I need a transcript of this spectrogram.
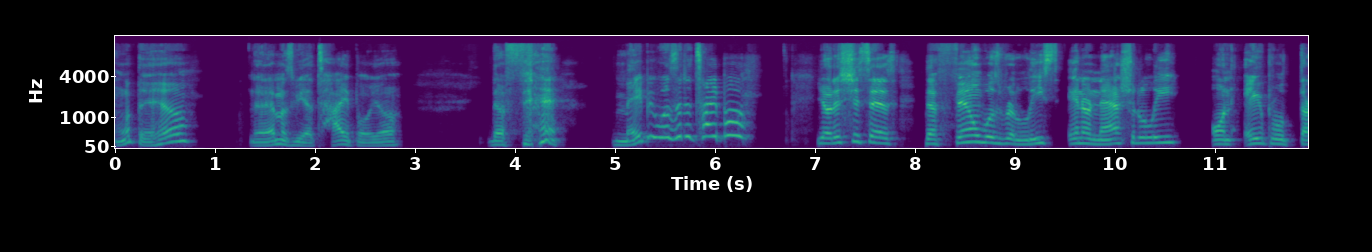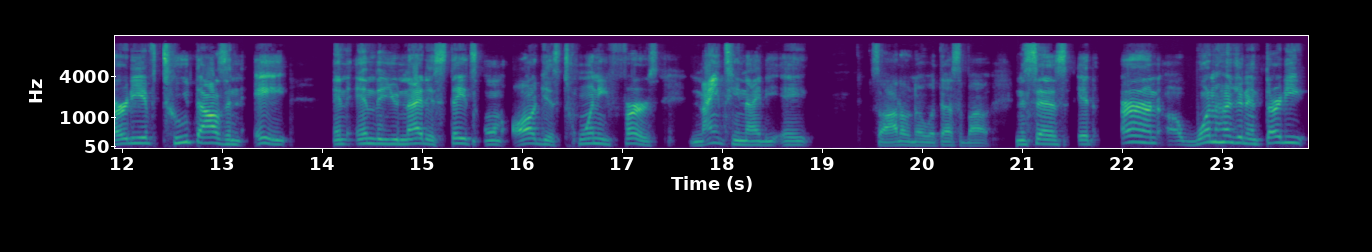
What the hell? No, that must be a typo, yo. The maybe was it a typo? Yo, this shit says the film was released internationally on April 30th, 2008 and in the United States on August 21st, 1998. So I don't know what that's about. And it says it earned a $131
